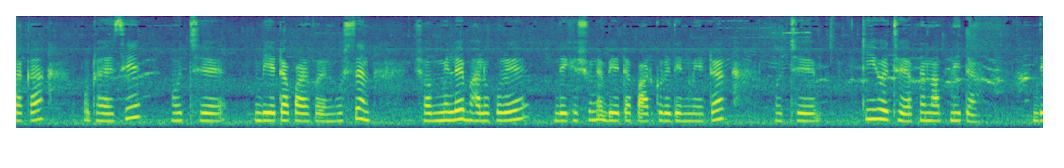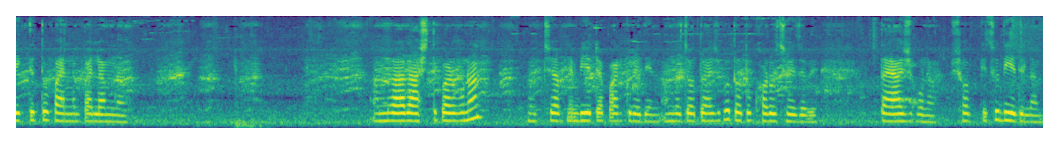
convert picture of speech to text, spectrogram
টাকা উঠাইছি, হচ্ছে বিয়েটা পার করেন, বুঝছেন? সব মিলে ভালো করে দেখে শুনে বিয়েটা পার করে দিন মেয়েটার, হচ্ছে কি হয়েছে আপনার নাতনিটা? দেখতে তো পাই- পাইলাম না। আমরা আর আসতে পারব না। হচ্ছে আপনি বিয়েটা পার করে দিন। আমরা যত আসব তত খরচ হয়ে যাবে। তাই আসব না। সব কিছু দিয়ে দিলাম।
